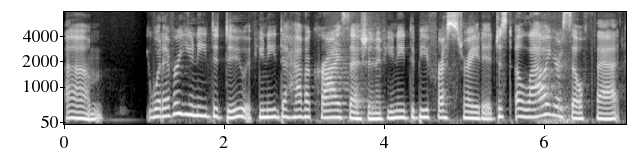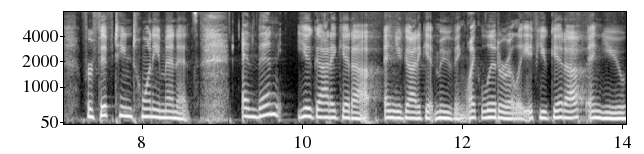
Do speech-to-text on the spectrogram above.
um, whatever you need to do, if you need to have a cry session, if you need to be frustrated, just allow yourself that for 15, 20 minutes. And then you got to get up and you got to get moving. Like literally, if you get up and you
